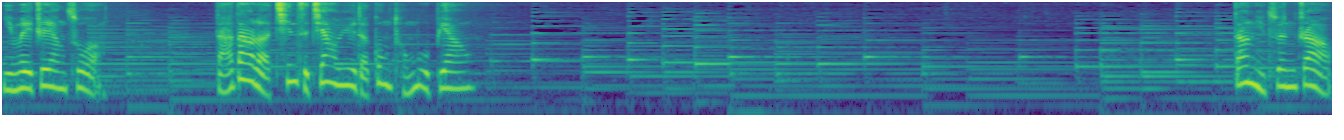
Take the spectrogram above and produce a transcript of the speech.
因为这样做。达到了亲子教育的共同目标。当你遵照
